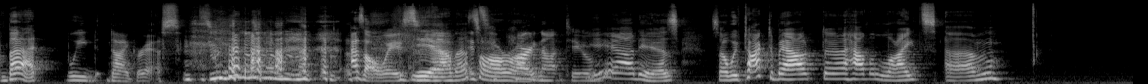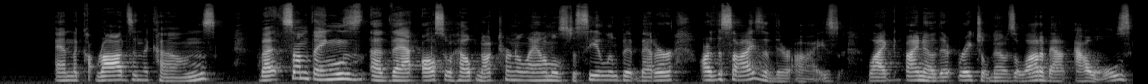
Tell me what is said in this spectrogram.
But we digress. As always. Yeah, that's It's all right. hard not to. Yeah, it is. So we've talked about uh, how the lights um, and the rods and the cones. But some things uh, that also help nocturnal animals to see a little bit better are the size of their eyes. Like I know that Rachel knows a lot about owls,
